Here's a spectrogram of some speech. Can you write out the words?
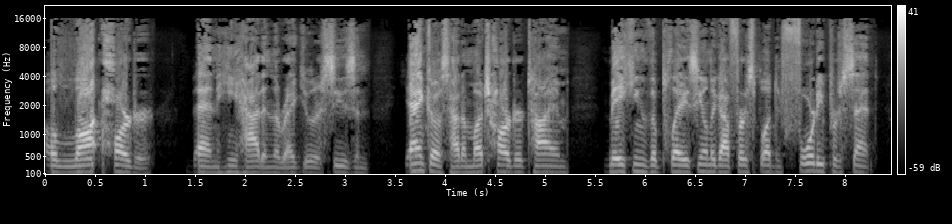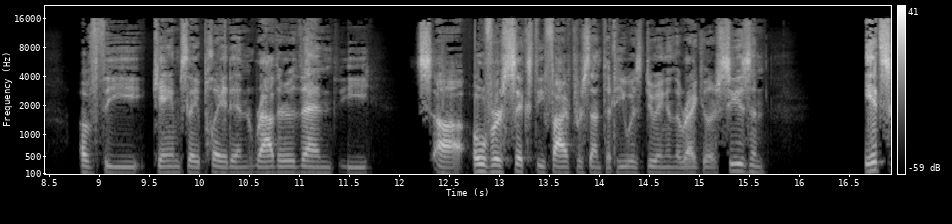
a lot harder than he had in the regular season. Jankos had a much harder time making the plays. He only got first blood in 40% of the games they played in rather than the uh, over 65% that he was doing in the regular season. It's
